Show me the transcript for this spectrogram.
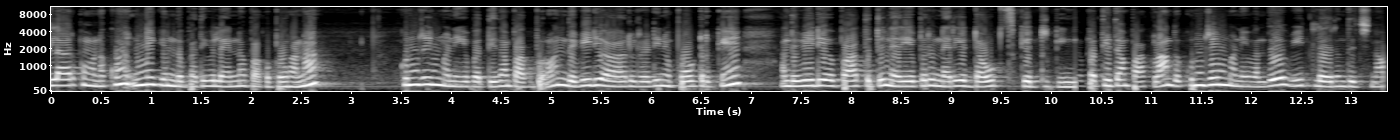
எல்லாருக்கும் வணக்கம். இன்றைக்கி இந்த பதிவில் என்ன பார்க்க போகிறோன்னா குன்றின் மணியை பற்றி தான் பார்க்க போகிறோம் இந்த வீடியோ ஆல்ரெடி நான் போட்டிருக்கேன். அந்த வீடியோ பார்த்துட்டு நிறைய பேர் நிறைய டவுட்ஸ் கேட்டிருக்கீங்க. இதை பற்றி தான் பார்க்கலாம். அந்த குன்றின் மணி வந்து வீட்டில் இருந்துச்சுன்னா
